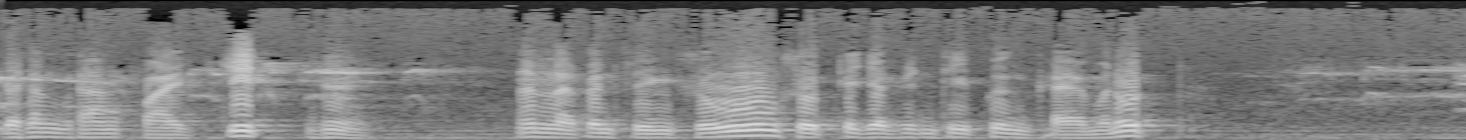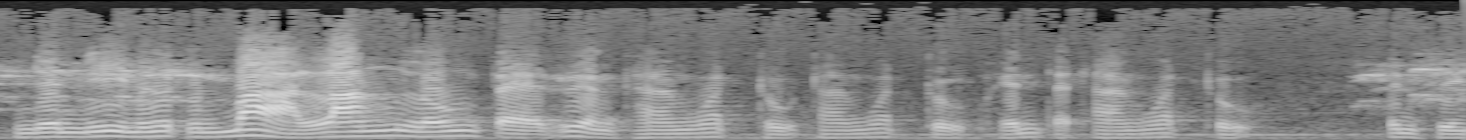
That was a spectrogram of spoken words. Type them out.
และทั้งทางฝ่ายจิตนั่นแหละเป็นสิ่งสูงสุดที่จะเป็นที่พึ่งแก่มนุษย์เย็นนี้มนุษย์มันบ้าลังหลงแต่เรื่องทางวัตถุทางวัตถุ เห็นแต่ทางวัตถุ เป็นสิ่ง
